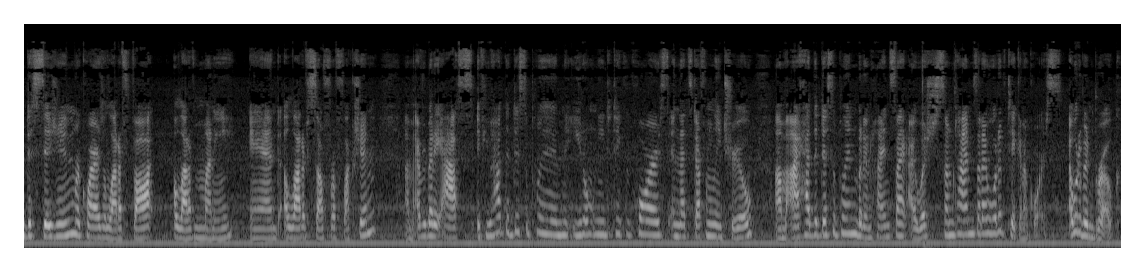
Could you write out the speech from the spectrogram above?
decision requires a lot of thought, a lot of money, and a lot of self reflection. Um, everybody asks if you have the discipline, you don't need to take a course, and that's definitely true. Um, I had the discipline, but in hindsight, I wish sometimes that I would have taken a course. I would have been broke.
